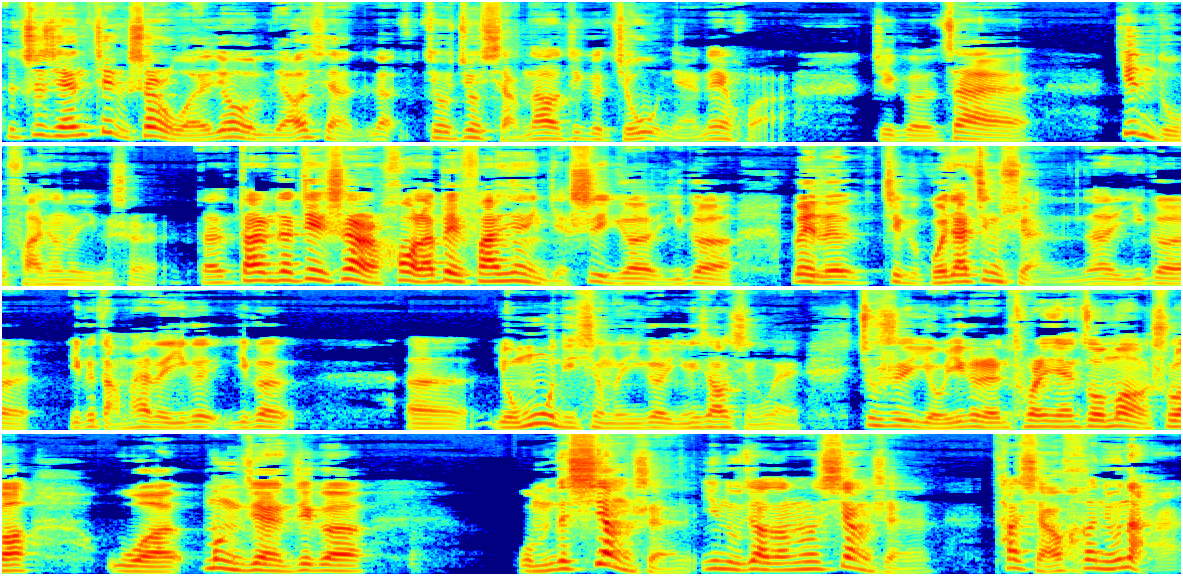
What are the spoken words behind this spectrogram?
那之前这个事儿，我又了想了，就就想到这个九五年那会儿，这个在印度发生的一个事儿。但但是，在这事儿后来被发现，也是一个一个为了这个国家竞选的一个一个党派的一个一个呃有目的性的一个营销行为，就是有一个人突然间做梦说，我梦见这个我们的象神，印度教当中的象神，他想要喝牛奶。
